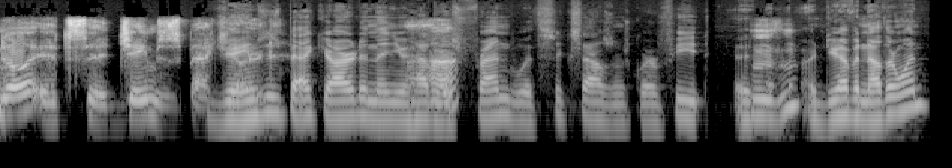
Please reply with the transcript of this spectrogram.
No, it's uh, James's backyard. James's backyard, and then you have uh-huh. this friend with six thousand square feet. Mm-hmm. Do you have another one?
